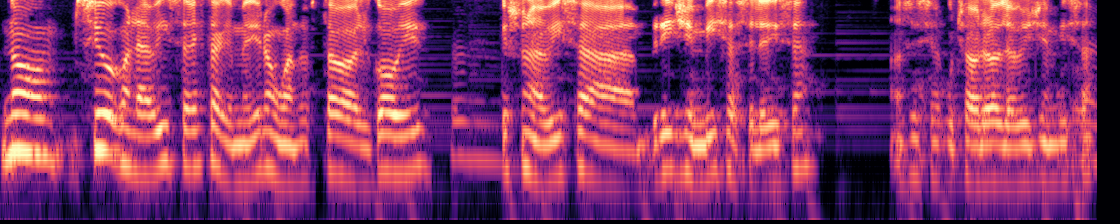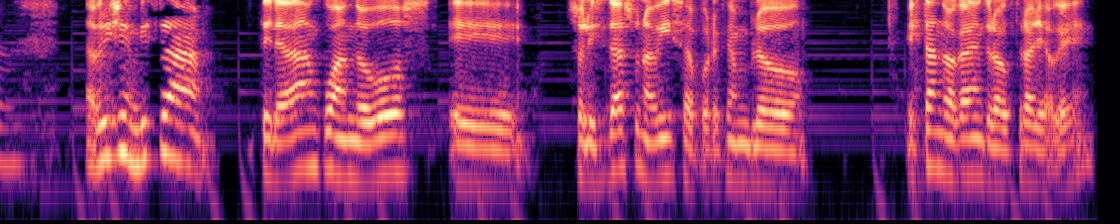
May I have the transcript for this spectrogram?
no, sigo con la visa esta que me dieron cuando estaba el COVID, que es una visa, Bridging Visa se le dice. No sé si has escuchado hablar de la Bridging Visa. La Bridging Visa te la dan cuando vos eh, solicitas una visa, por ejemplo, estando acá dentro de Australia, ¿ok?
